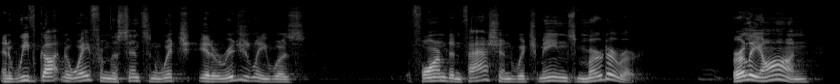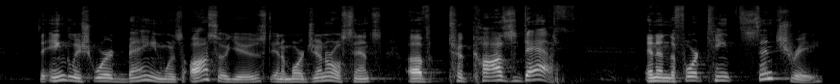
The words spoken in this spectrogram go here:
And we've gotten away from the sense in which it originally was formed and fashioned, which means murderer. Early on, the English word bane was also used in a more general sense of to cause death. And in the 14th century,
